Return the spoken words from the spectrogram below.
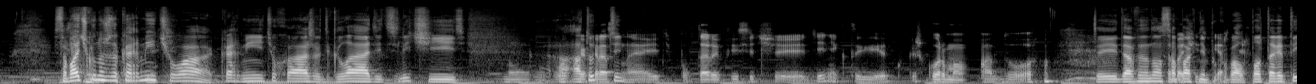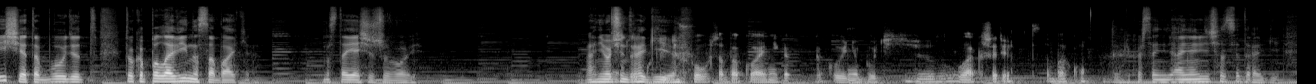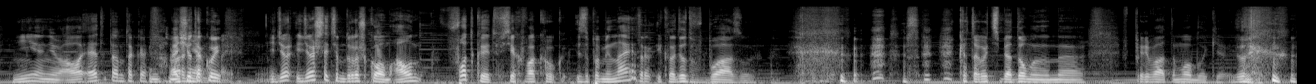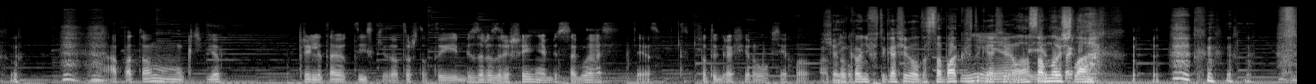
Собачку нужно кормить, чувак. Кормить, ухаживать, гладить, лечить. Ну, а, вот а как тут раз ты... на эти полторы тысячи денег ты купишь корма до... Ты давно собак не покупал. Смерти. Полторы тысячи это будет только половина собаки. Настоящий живой. Они ну, очень дорогие. Дешевую собаку, а не какую-нибудь luxury собаку. Да, мне кажется, они, они, они сейчас все дорогие. Не, не, а это прям такая... а еще такой, идешь, идешь с этим дружком, а он фоткает всех вокруг и запоминает и кладет в базу, которая у тебя дома на, в приватном облаке. А потом к тебе прилетают иски за то, что ты без разрешения, без согласия фотографировал всех вокруг. Я никого не фотографировал, да собаку фотографировал, она со мной шла.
